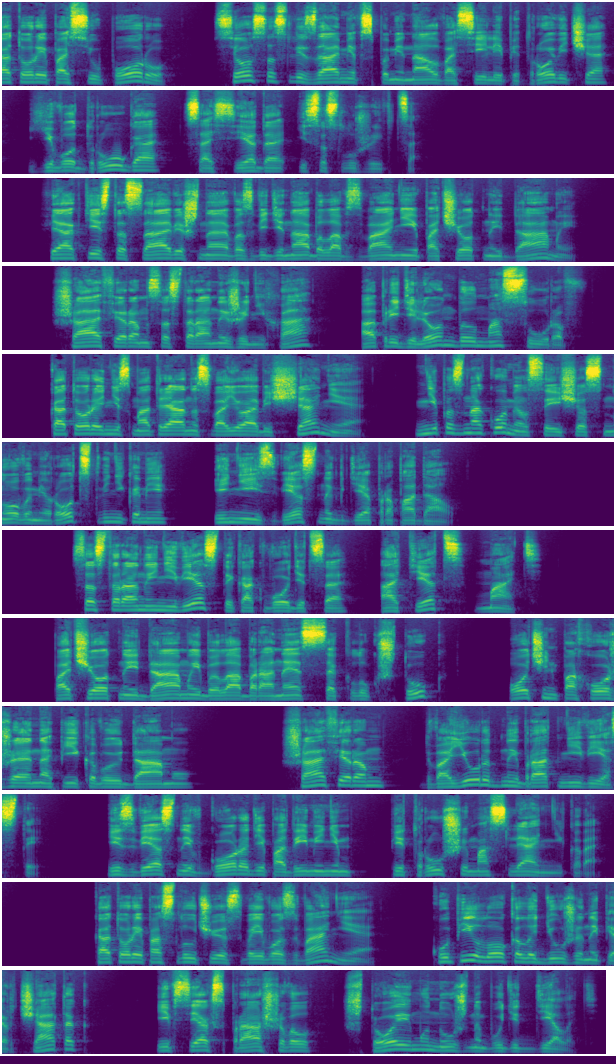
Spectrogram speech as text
который по сю пору все со слезами вспоминал Василия Петровича, его друга, соседа и сослуживца. Феоктиста Савишна возведена была в звании почетной дамы, шафером со стороны жениха определен был Масуров, который, несмотря на свое обещание, не познакомился еще с новыми родственниками и неизвестно где пропадал. Со стороны невесты, как водится, отец, мать. Почетной дамой была баронесса Клукштук, очень похожая на пиковую даму, шафером двоюродный брат невесты, известный в городе под именем Петруши Маслянникова, который по случаю своего звания купил около дюжины перчаток и всех спрашивал, что ему нужно будет делать.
